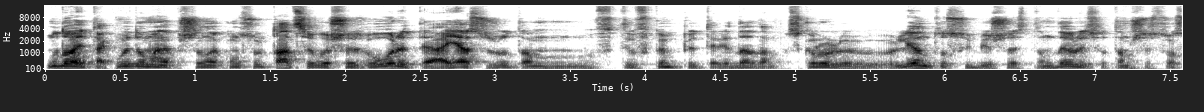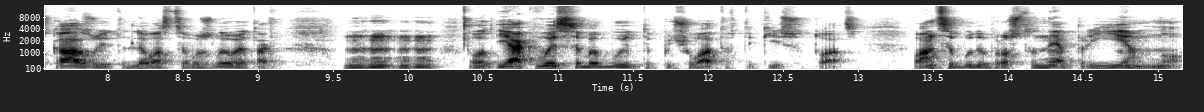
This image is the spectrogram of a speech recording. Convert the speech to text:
Ну, давайте так, ви до мене прийшли на консультацію, ви щось говорите, а я сижу там в, в комп'ютері, да, там скролю ленту собі, щось там дивлюсь, ви там щось розказуєте, для вас це важливо і так. Угу, угу. От як ви себе будете почувати в такій ситуації? Вам це буде просто неприємно.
